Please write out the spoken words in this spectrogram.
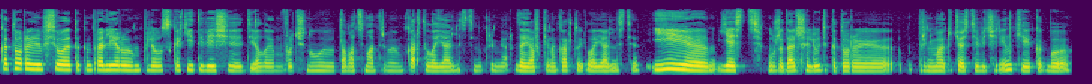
которые все это контролируем, плюс какие-то вещи делаем вручную, там отсматриваем карты лояльности, например, заявки на карту лояльности. И есть уже дальше люди, которые принимают участие в вечеринке, как бы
